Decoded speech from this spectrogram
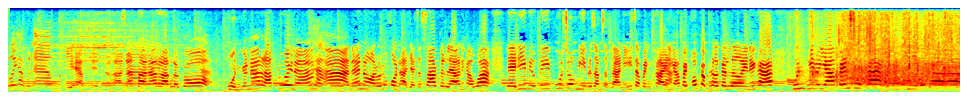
ด้วยค่ะคุณแอมเมื่อกี้แอบเห็นนะคะ หน้าตาน่ารักแล้วก็ค่ะหุ่นก็น่ารักด้วยนะค่ะอ่าแน่นอนว่าทุกคนอาจอยากจะทราบกันแล้วนะคะว่า Lady Beauty ผู้โชคดีประจำสัปดาห์นี้จะเป็นใครนะคะ ไปพบกับเธอกันเลยนะคะ คุณพิรยาเป็นสุขค่ะขอเสียงปรบมือด้วยค่ะ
